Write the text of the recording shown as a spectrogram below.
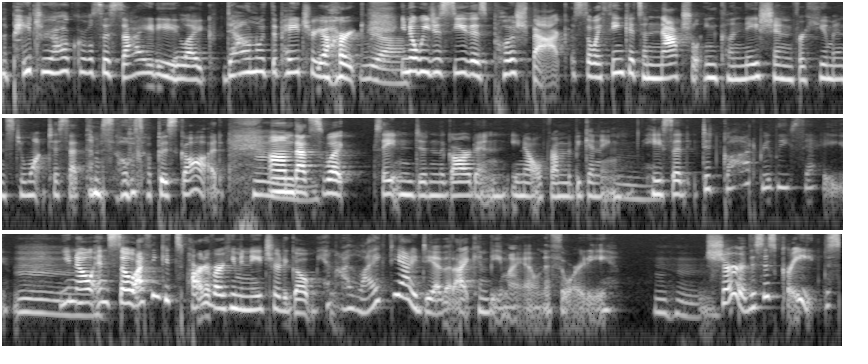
the patriarchal society like down with the patriarch. Yeah. you know we just see this pushback. So i think it's a natural inclination for humans to want to set themselves up as god. Um, hmm. that's what satan did in the garden you know from the beginning. Hmm. He said did god really say? Hmm. You know and so i think it's part of our human nature to go man i like the idea that i can be my own authority sure this is great. This is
